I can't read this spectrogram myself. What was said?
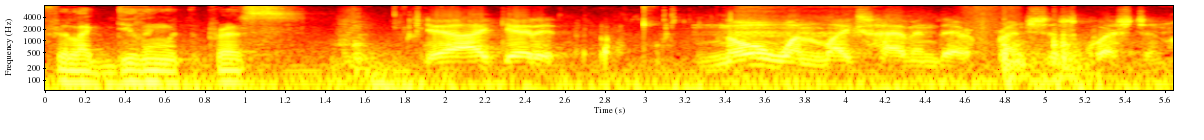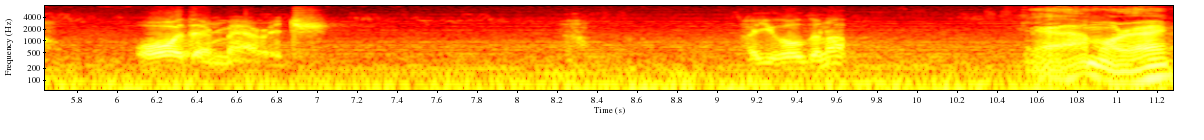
feel like dealing with the press. Yeah, I get it. No one likes having their friendships questioned, or their marriage. Are you holding up? Yeah, I'm alright.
